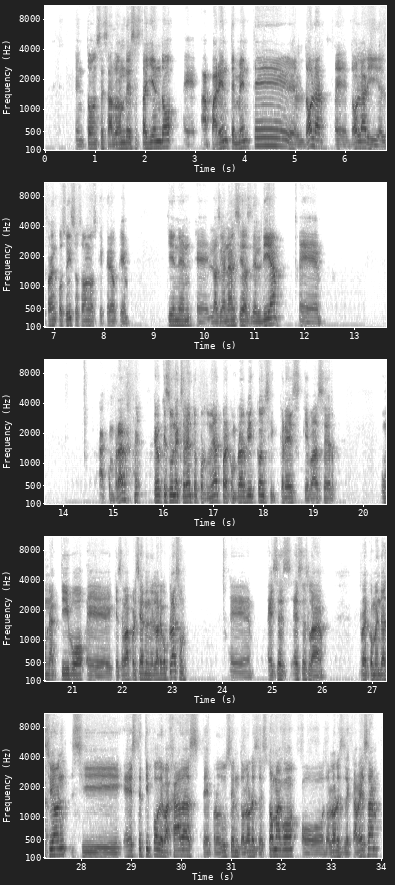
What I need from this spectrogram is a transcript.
Entonces, ¿a dónde se está yendo? aparentemente el dólar, dólar y el franco suizo son los que creo que tienen las ganancias del día a comprar. Creo que es una excelente oportunidad para comprar Bitcoin si crees que va a ser un activo eh, que se va a apreciar en el largo plazo. Eh, esa, es, esa es la recomendación. Si este tipo de bajadas te producen dolores de estómago o dolores de cabeza,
